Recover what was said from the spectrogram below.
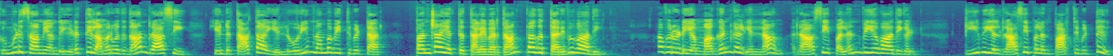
கும்பிடுசாமி அந்த இடத்தில் அமர்வதுதான் ராசி என்று தாத்தா எல்லோரையும் நம்ப வைத்து விட்டார். பஞ்சாயத்து தலைவர்தான் பகுத்தறிவுவாதி. அவருடைய மகன்கள் எல்லாம் ராசி பலன் வியவாதிகள். டிவியில் ராசி பலன் பார்த்துவிட்டு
